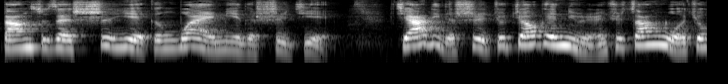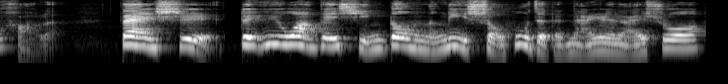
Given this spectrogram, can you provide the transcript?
当时在事业跟外面的世界，家里的事就交给女人去张罗就好了。但是对欲望跟行动能力守护者的男人来说，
